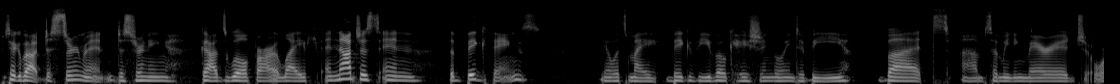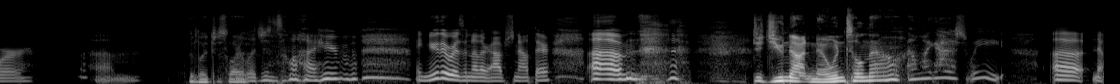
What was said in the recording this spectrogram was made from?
we talk about discernment discerning god's will for our life and not just in the big things you know what's my big v vocation going to be but um, so meaning marriage or um, religious life religious life i knew there was another option out there um, did you not know until now oh my gosh, wait. Uh no.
